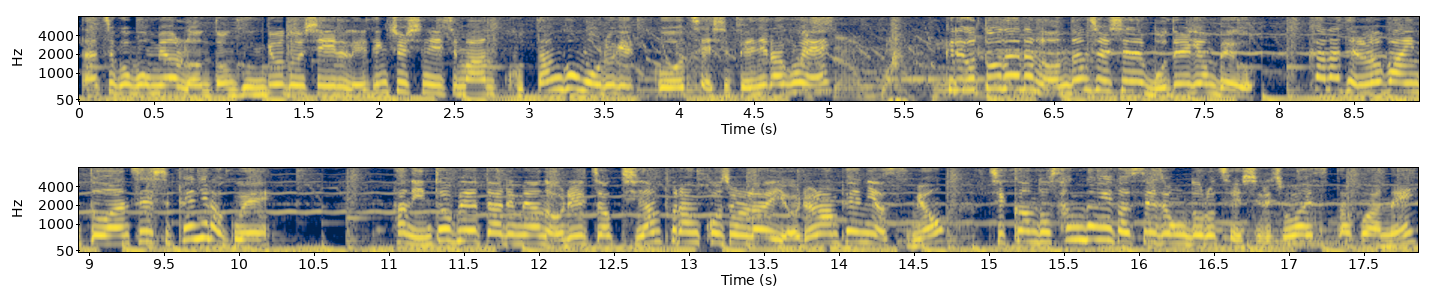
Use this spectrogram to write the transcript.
따지고 보면 런던 근교 도시인 레딩 출신이지만 곧딴 거 모르겠고 첼시 팬이라고 해. 그리고 또 다른 런던 출신의 모델 겸 배우 카라 델러바인 또한 첼시 팬이라고 해. 한 인터뷰에 따르면 어릴 적 지안 프랑코 졸라의 열혈한 팬이었으며 직관도 상당히 갔을 정도로 첼시를 좋아했었다고 하네.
